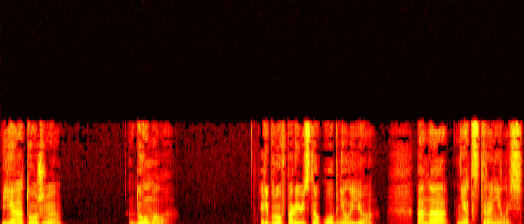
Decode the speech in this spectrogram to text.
Я тоже думала. Ребров порывисто обнял ее. Она не отстранилась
